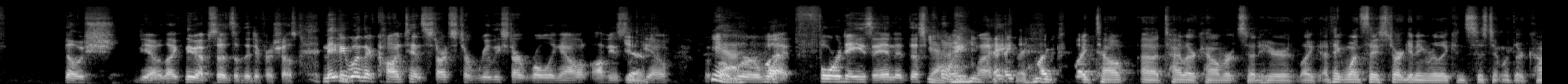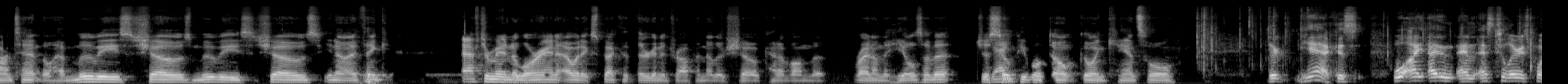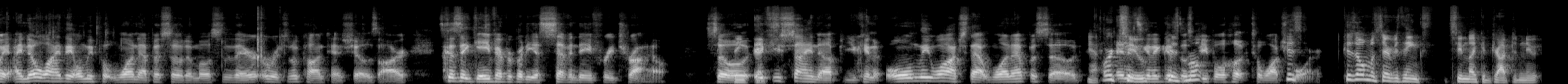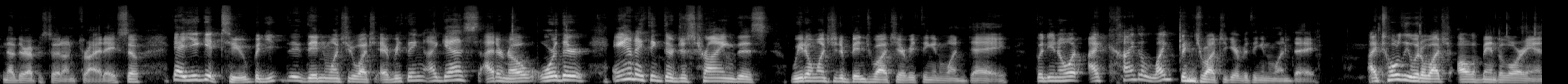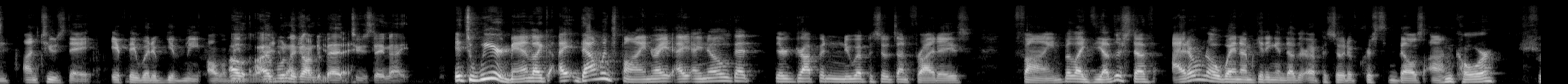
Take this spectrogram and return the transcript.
those, sh- you know, like new episodes of the different shows. Maybe when their content starts to really start rolling out. Obviously, Yeah. you know, Yeah. we're what four days in at this Yeah, point. Like, exactly. like like Tal, uh, Tyler Calvert said here, like I think once they start getting really consistent with their content, they'll have movies, shows, movies, shows. You know, I think after Mandalorian, I would expect that they're going to drop another show, kind of on the right on the heels of it, just so people don't go and cancel. They're yeah, because well, I, I and as to Larry's point, I know why they only put one episode of most of their original content shows are. It's because they gave everybody a seven day free trial. So if you sign up, you can only watch that one episode, Yeah, or and two. it's going to give 'cause those mo- people hooked to watch 'cause- more. because almost everything seemed like it dropped a new, another episode on Friday. So yeah, you get two, but you, they didn't want you to watch everything. I guess I don't know, or they're and I think they're just trying this. We don't want you to binge watch everything in one day. But you know what? I kind of like binge watching everything in one day. I totally would have watched all of Mandalorian on Tuesday if they would have given me all of. Oh, I wouldn't have gone on to bed Tuesday. Tuesday night. It's weird, man. Like I, that one's fine, right? I, I know that they're dropping new episodes on Fridays, fine. But like the other stuff, I don't know when I'm getting another episode of Kristen Bell's Encore.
